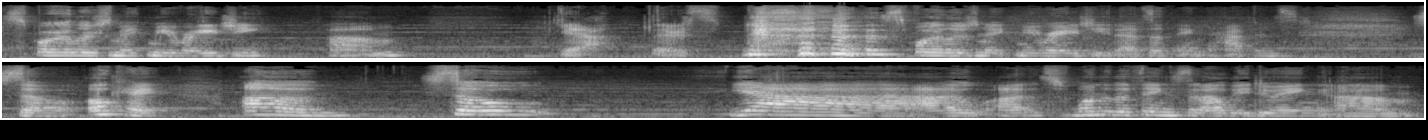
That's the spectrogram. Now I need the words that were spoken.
spoilers make me ragey. Um, yeah, there's spoilers make me ragey. That's a thing that happens. So okay, um, so yeah, I, I, it's one of the things that I'll be doing. Um,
